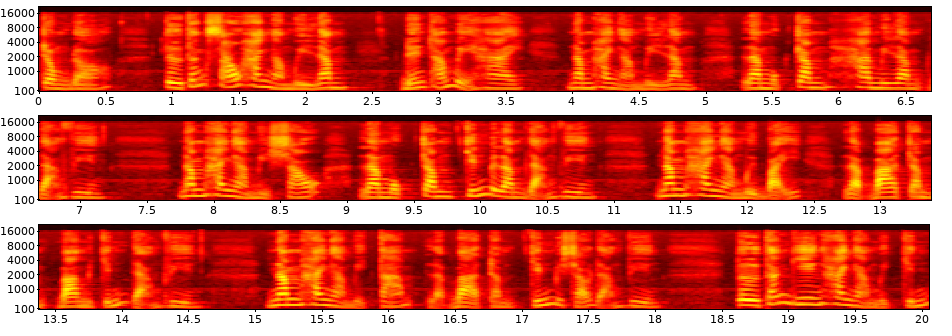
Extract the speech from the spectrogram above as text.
Trong đó, từ tháng 6 2015 đến tháng 12 năm 2015 là 125 đảng viên, năm 2016 là 195 đảng viên, năm 2017 là 339 đảng viên, năm 2018 là 396 đảng viên. Từ tháng Giêng 2019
